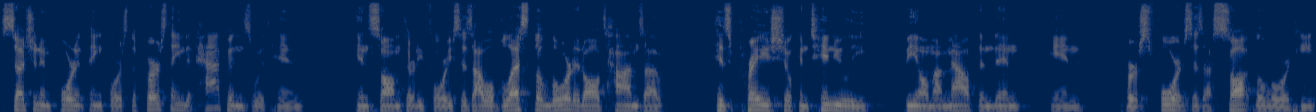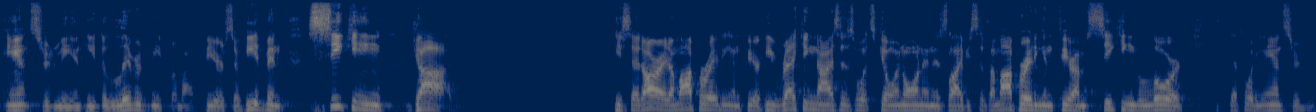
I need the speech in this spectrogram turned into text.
such an important thing for us. The first thing that happens with him in Psalm 34, he says, I will bless the Lord at all times. I, his praise shall continually be on my mouth. And then in verse 4, it says, I sought the Lord. He answered me and he delivered me from my fears. So he had been seeking God he said, All right, I'm operating in fear. He recognizes what's going on in his life. He says, I'm operating in fear. I'm seeking the Lord. Guess what? He answered me.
